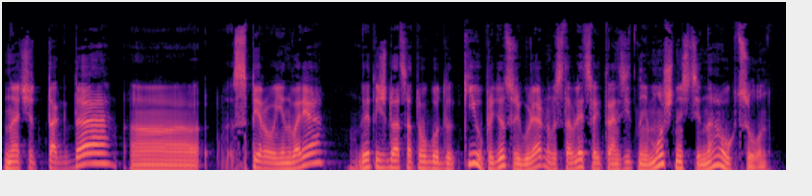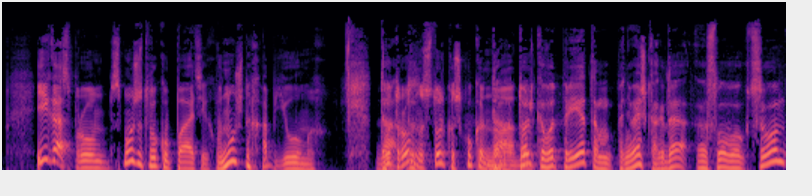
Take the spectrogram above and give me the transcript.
значит, тогда с 1 января 2020 года Киеву придется регулярно выставлять свои транзитные мощности на аукцион. И «Газпром» сможет выкупать их в нужных объемах да, вот ровно тут, столько, сколько да, надо. Только вот при этом, понимаешь, когда э, слово аукцион,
